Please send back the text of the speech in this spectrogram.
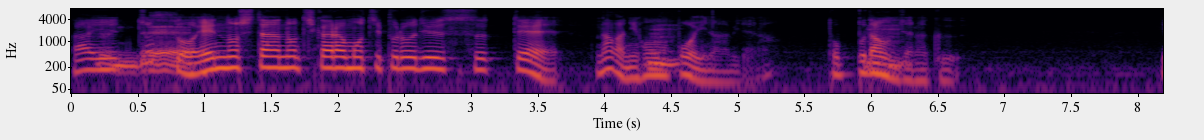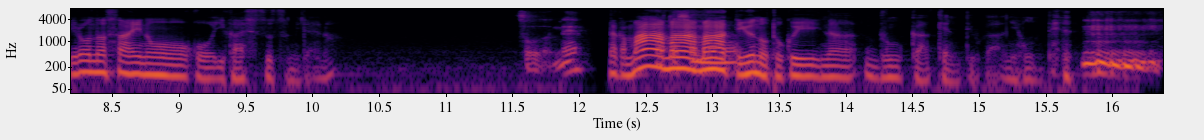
ああいうちょっでと縁の下の力持ちプロデュースってなんか日本っぽいなみたいな、トップダウンじゃなく、いろんな才能をこう生かしつつみたいな。そうだね。なんかまあまあまあっていうの得意な文化圏っていうか日本って。うん。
